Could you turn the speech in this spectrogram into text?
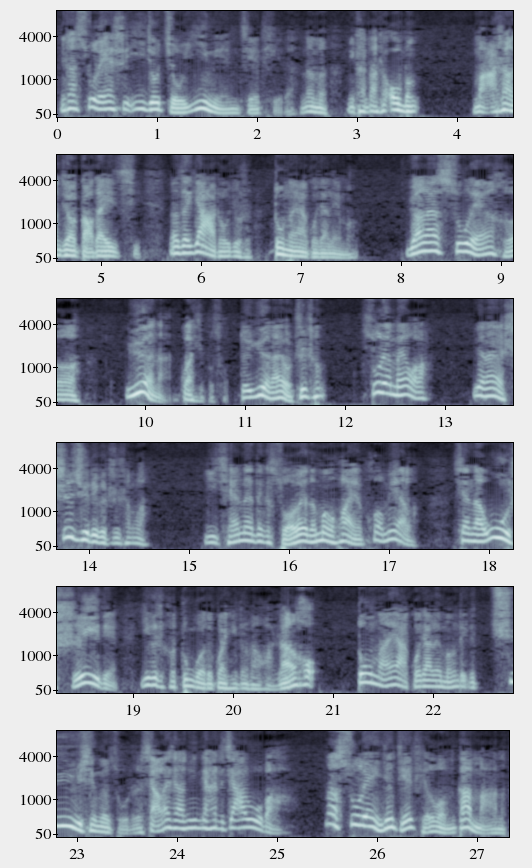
你看，苏联是一九九一年解体的，那么你看当时欧盟马上就要搞在一起。那在亚洲就是东南亚国家联盟。原来苏联和越南关系不错，对越南有支撑。苏联没有了，越南也失去这个支撑了，以前的这个所谓的梦幻也破灭了。现在务实一点，一个是和中国的关系正常化，然后东南亚国家联盟这个区域性的组织，想来想去，应该还是加入吧。那苏联已经解体了，我们干嘛呢？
